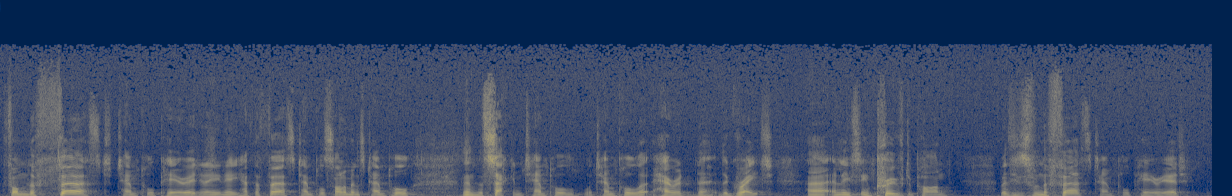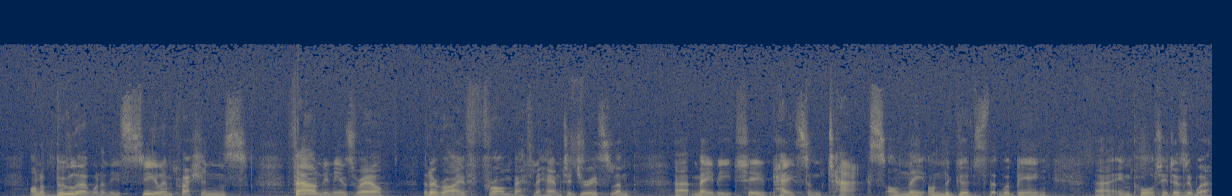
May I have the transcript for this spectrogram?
from the first temple period. You, know, you have the first temple, Solomon's temple, then the second temple, the temple that Herod the, the Great uh, at least improved upon. But this is from the first temple period on a bulla, one of these seal impressions found in Israel that arrived from Bethlehem to Jerusalem uh, maybe to pay some tax on the, on the goods that were being uh, imported, as it were.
